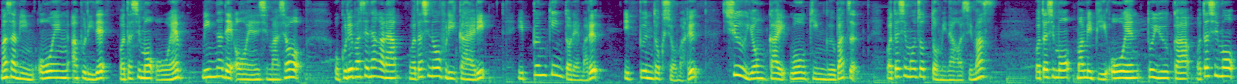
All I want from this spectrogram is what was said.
まさみん応援アプリで私も応援、みんなで応援しましょう。遅ればせながら私の振り返り、1分筋トレ丸、1分読書丸、週4回ウォーキング×私もちょっと見直します。私もマミピー応援というか私も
